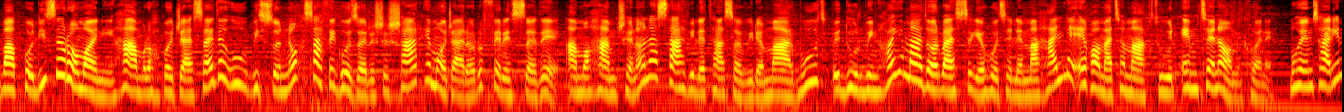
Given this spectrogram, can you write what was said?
و پلیس رومانی همراه با جسد او 29 صفحه گزارش شرح ماجرا رو فرستاده. اما همچنان از تحویل تصاویر مربوط به دوربین های مداربسته هتل محل اقامت مقتول امتناع می‌کنه. مهمترین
